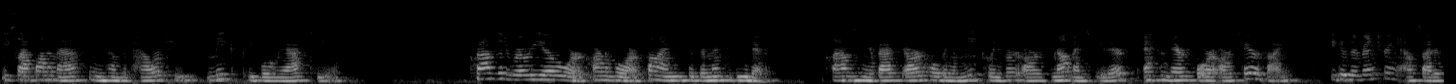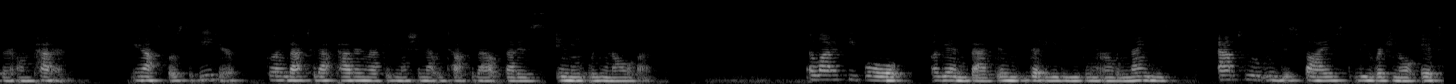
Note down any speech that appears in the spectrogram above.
You slap on a mask and you have the power to make people react to you. Clowns at a rodeo or a carnival are fine because they're meant to be there. Clowns in your backyard holding a meat cleaver are not meant to be there and therefore are terrifying because they're venturing outside of their own pattern. You're not supposed to be here. Going back to that pattern recognition that we talked about, that is innately in all of us. A lot of people, again, back in the 80s and early 90s, absolutely despised the original It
